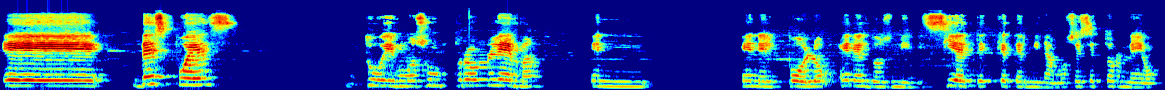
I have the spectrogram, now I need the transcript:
Eh, después tuvimos un problema en, en el polo en el 2007, que terminamos ese torneo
